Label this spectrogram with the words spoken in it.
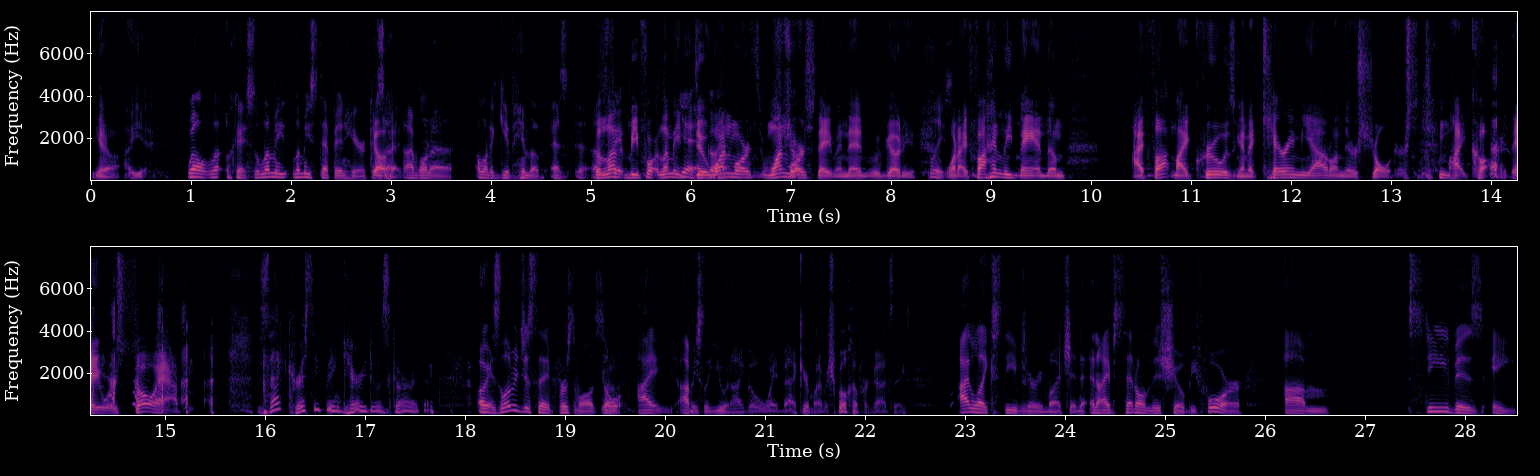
You know, yeah. Well, okay, so let me let me step in here because I, I want to I want to give him a as. A but let, before let me yeah, do one ahead. more one sure. more statement, then we'll go to you. Please. When I finally banned them, I thought my crew was going to carry me out on their shoulders to my car. they were so happy. Is that Chrissy being carried to his car right there? Okay, so let me just say first of all, so I obviously you and I go way back. You're my mishpocha for God's sakes. I like Steve very much, and and I've said on this show before, um, Steve is a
